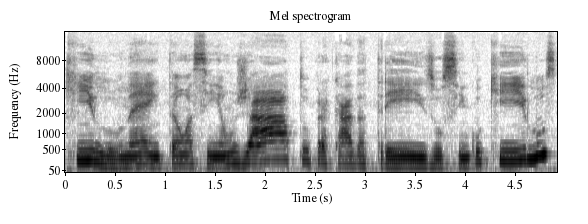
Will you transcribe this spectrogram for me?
quilo, né? Então, assim, é um jato para cada 3 ou 5 quilos.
